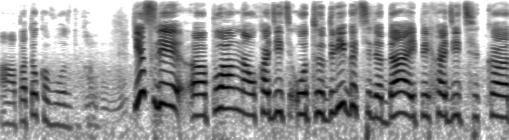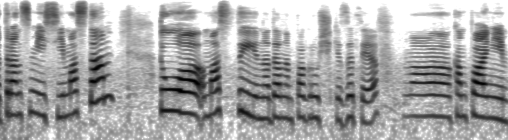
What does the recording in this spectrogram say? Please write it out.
а, потока воздуха. Если э, плавно уходить от двигателя да, и переходить к трансмиссии мостам, то мосты на данном погрузчике ZF компании.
